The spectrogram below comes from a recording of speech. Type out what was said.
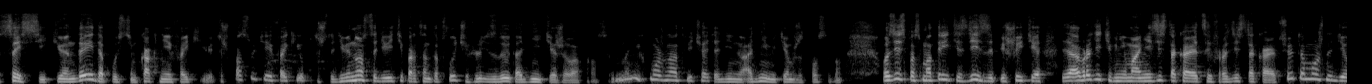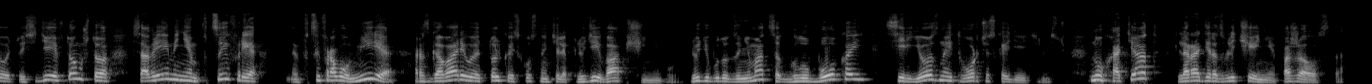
сессии Q&A, допустим, как не FAQ? Это же, по сути, FAQ, потому что 99% случаев люди задают одни и те же вопросы. На них можно отвечать один, одним и тем же способом. Вот здесь посмотрите, здесь запишите, обратите внимание, здесь такая цифра, здесь такая. Все это можно делать, то есть идея в том, что со временем в цифре, в цифровом мире разговаривает только искусственный интеллект. Людей вообще не будет. Люди будут заниматься глубокой, серьезной творческой деятельностью. Ну, хотят для ради развлечения, пожалуйста,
